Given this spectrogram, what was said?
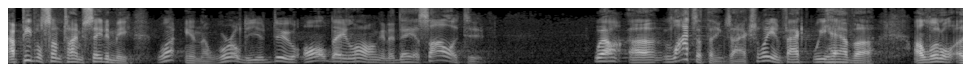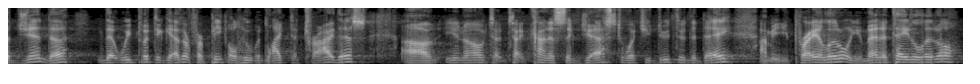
Now, people sometimes say to me, What in the world do you do all day long in a day of solitude? Well, uh, lots of things, actually. In fact, we have a, a little agenda that we put together for people who would like to try this, uh, you know, to, to kind of suggest what you do through the day. I mean, you pray a little, you meditate a little,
